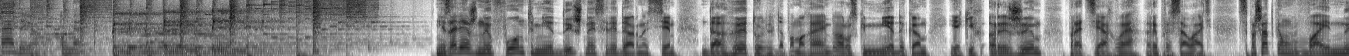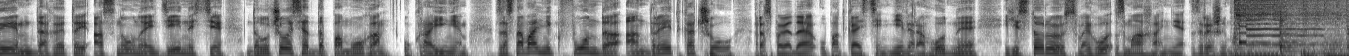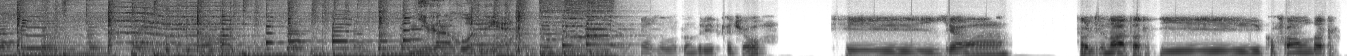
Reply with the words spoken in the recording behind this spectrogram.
радыё унет незалежны фонд медычнай салідарнасці дагэтуль дапамагаем беларускім медыкам якіх рэжым працягвае рэпрэсаваць. З пачаткам войны да гэтай асноўнай дзейнасці далучылася дапамога украіне. Заснавальнік фонда Андрей ткачоў распавядае у падкасці неверагодныя гісторыю свайго змагання з рэжымам неверагодныя Меня зовут Андрей Ткачев, и я координатор и кофаундер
